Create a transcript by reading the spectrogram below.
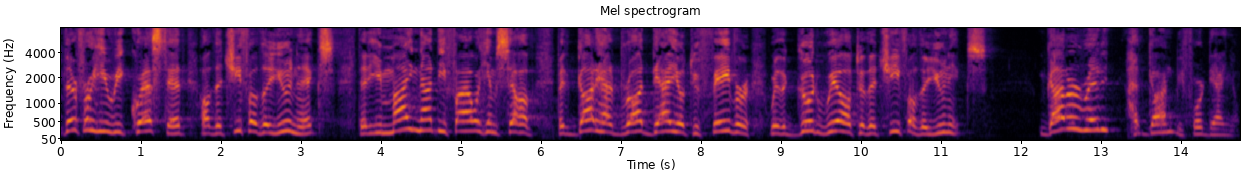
Therefore he requested of the chief of the eunuchs that he might not defile himself, but God had brought Daniel to favor with goodwill to the chief of the eunuchs. God already had gone before Daniel.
